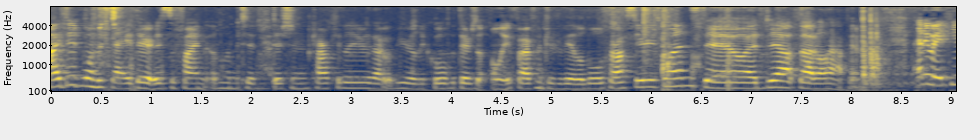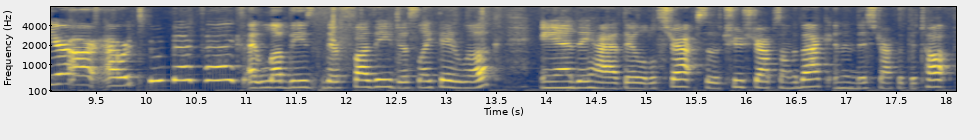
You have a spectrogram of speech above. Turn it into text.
I did want to say there is a find a limited edition calculator. That would be really cool, but there's only 500 available across Series 1, so I doubt that'll happen. Anyway, here are our two backpacks. I love these. They're fuzzy, just like they look. And they have their little straps, so two straps on the back and then this strap at the top.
